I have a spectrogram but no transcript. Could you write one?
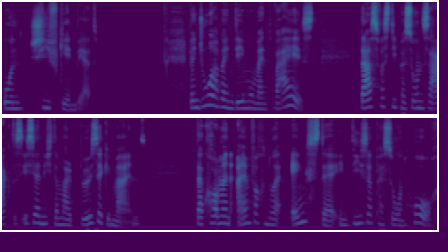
und schiefgehen wird. Wenn du aber in dem Moment weißt, das, was die Person sagt, das ist ja nicht einmal böse gemeint. Da kommen einfach nur Ängste in dieser Person hoch.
